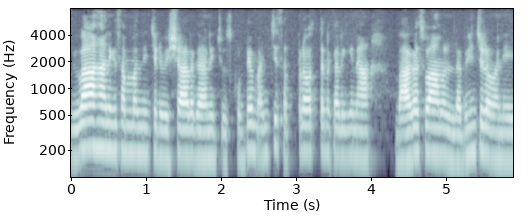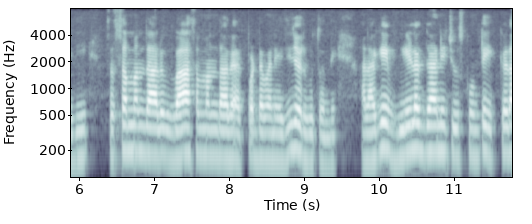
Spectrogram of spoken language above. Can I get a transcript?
వివాహానికి సంబంధించిన విషయాలు కానీ చూసుకుంటే మంచి సత్ప్రవర్తన కలిగిన భాగస్వాములు లభించడం అనేది సత్సంబంధాలు వివాహ సంబంధాలు ఏర్పడడం అనేది జరుగుతుంది. అలాగే వీళ్ళకి కానీ చూసుకుంటే ఇక్కడ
